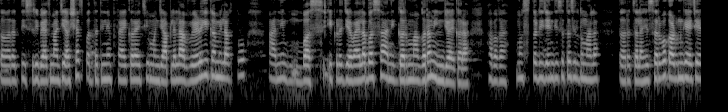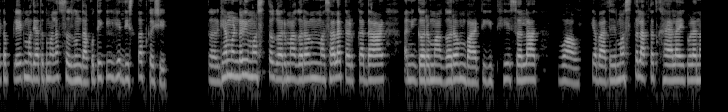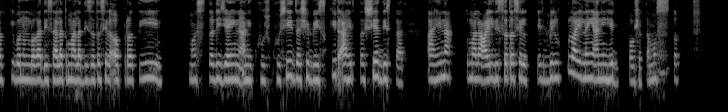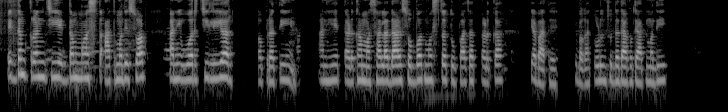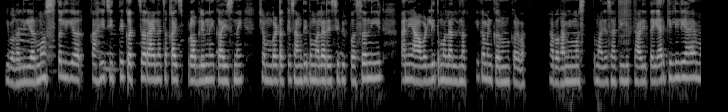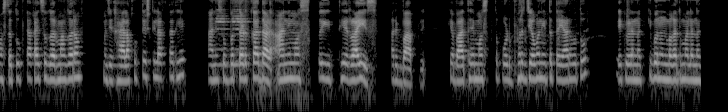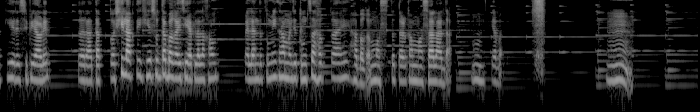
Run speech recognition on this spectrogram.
तर तिसरी बॅच माझी अशाच पद्धतीने फ्राय करायची. म्हणजे आपल्याला वेळही कमी लागतो. आणि बस इकडे जेवायला बसा आणि गरमागरम एन्जॉय करा. हा बघा मस्त डिझाईन दिसत असेल तुम्हाला. तर चला हे सर्व काढून घ्यायचे एका प्लेटमध्ये. आता तुम्हाला सजून दाखवते की हे दिसतात कसे. तर घ्या मंडळी मस्त गरमागरम मसाला तडका डाळ आणि गरमागरम बाटी हे सलाद. वाव क्या बात आहे मस्त लागतात खायला. एक वेळा नक्की बनवून बघा. दिसायला तुम्हाला दिसत असेल अप्रतिम. मस्त डिझाईन आणि खुसखुशी जसे बिस्किट आहेत तसे दिसतात. आहे ना? तुम्हाला ऑइल दिसत असेल. हे बिलकुल ऑइल नाही आणि हे पाहू शकता. मस्त एकदम क्रंची एकदम मस्त आतमध्ये सॉफ्ट आणि वरची लेयर अप्रतिम. आणि हे तडका मसाला डाळ सोबत मस्त तुपाचा तडका. क्या बात आहे हे बघा तोडूनसुद्धा दाखवते आतमध्ये. हे बघा लिअर मस्त लिअर काहीच इथे कच्चं राहण्याचा काहीच प्रॉब्लेम नाही काहीच नाही. शंभर टक्के सांगते तुम्हाला रेसिपी पसंत येईल आणि आवडली तर मला नक्की कमेंट करून कळवा. हा बघा मी मस्त माझ्यासाठी ही थाळी तयार केलेली आहे. मस्त तूप टाकायचं गरमागरम. म्हणजे खायला खूप टेस्टी लागतात हे. आणि सोबत तडका डाळ आणि मस्त इथे राईस अरे बापरे! क्या बात आहे मस्त पोटभर जेवण इथं तयार होतो. एक वेळा नक्की बनवून बघा तुम्हाला नक्की ही रेसिपी आवडेल. तर आता कशी लागते हे सुद्धा बघायची आहे आपल्याला खाऊन. पहिल्यांदा तुम्ही खा म्हणजे तुमचा हक्क आहे. हा बघा मस्त तडका मसाला दा क्या बात.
